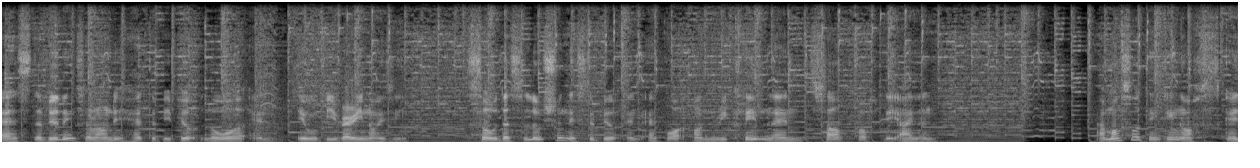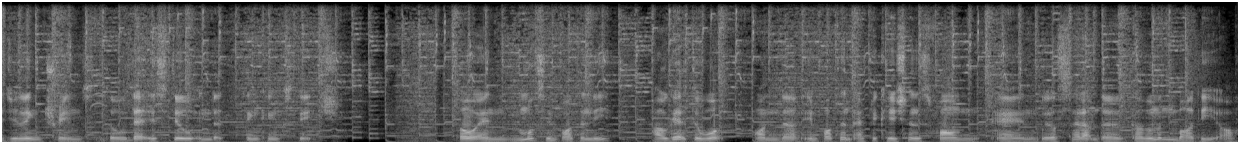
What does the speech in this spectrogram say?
as the buildings around it had to be built lower and it would be very noisy. So the solution is to build an airport on reclaimed land south of the island. I'm also thinking of scheduling trains, though that is still in the thinking stage. Oh and most importantly, I'll get to work on the important applications form and we'll set up the government body of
